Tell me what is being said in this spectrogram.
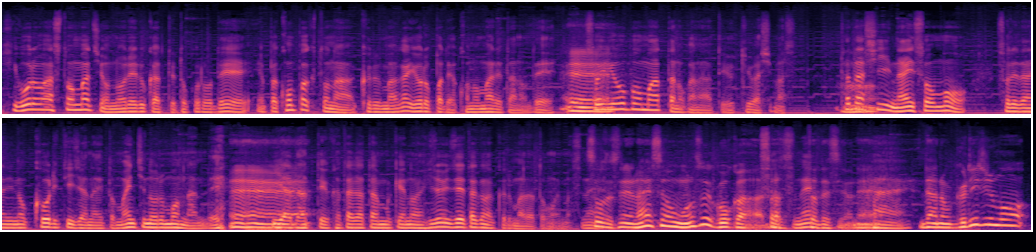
日頃アストンマーチンを乗れるかっていうところでやっぱコンパクトな車がヨーロッパでは好まれたので、えー、そういう要望もあったのかなという気はします。ただし内装もそれなりのクオリティじゃないと毎日乗るもんなんで、えー、嫌だっていう方々向けの非常に贅沢な車だと思いますね。そうですね。内装もものすごい豪華だったですよね。で、ね。はい、あのグリルも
